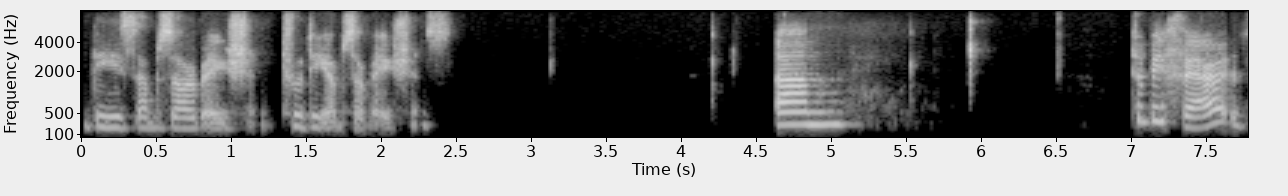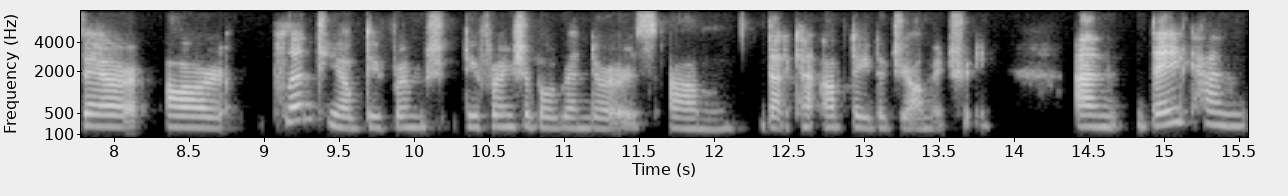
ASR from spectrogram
these observations to the observations. Um, to be fair, there are plenty of different differentiable renderers um, that can update the geometry. And they can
